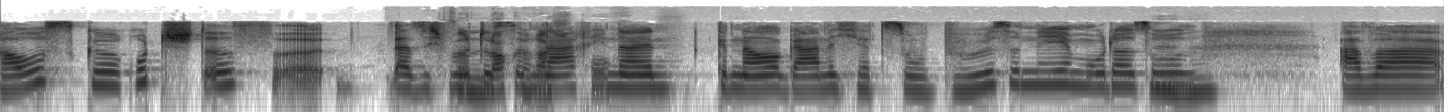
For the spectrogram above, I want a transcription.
rausgerutscht ist. Äh, also ich würde so es im Nachhinein Spruch. genau gar nicht jetzt so böse nehmen oder so. Mhm. Aber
